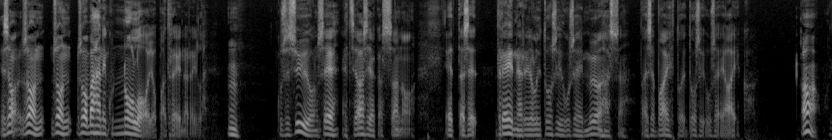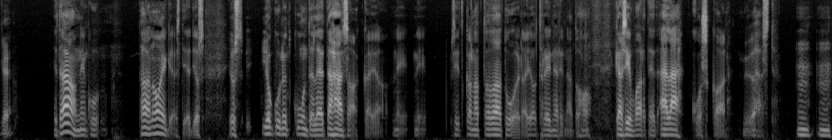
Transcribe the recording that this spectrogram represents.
Ja se on, se on, se on, se on vähän niin kuin noloa jopa treenerillä. Mm. Kun se syy on se, että se asiakas sanoo, että se treeneri oli tosi usein myöhässä tai se vaihtoi tosi usein aikaa. Ah, okei. Okay. Ja tämä on, niinku, tää on oikeasti, että jos, jos joku nyt kuuntelee tähän saakka, ja, niin, niin sitten kannattaa tatuoida jo treenerinä tuohon käsivarteen, että älä koskaan myöhästy. Mm, mm. Et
